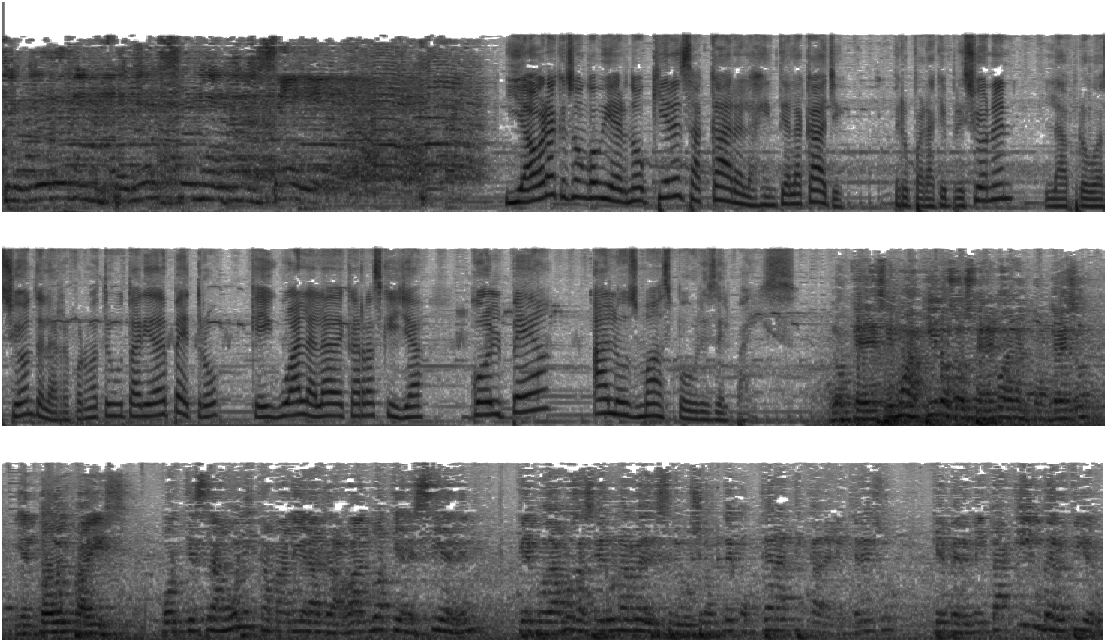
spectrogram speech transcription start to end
que debe mantenerse movilizado. Y ahora que son gobierno, quieren sacar a la gente a la calle, pero para que presionen la aprobación de la reforma tributaria de Petro, que igual a la de Carrasquilla, golpea a los más pobres del país. Lo que decimos aquí lo sostenemos en el Congreso y en todo el país porque es la única manera, grabando a quienes tienen, que podamos hacer una redistribución democrática del ingreso que permita invertir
